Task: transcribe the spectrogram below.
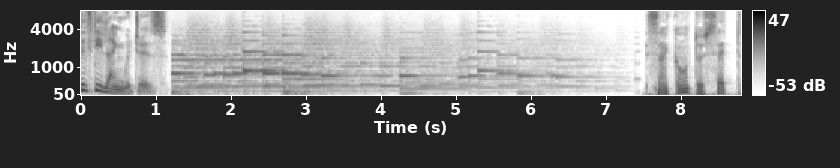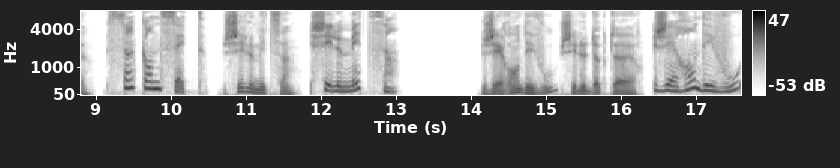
50 languages. 57. 57. Chez le médecin. Chez le médecin. J'ai rendez-vous chez le docteur. J'ai rendez-vous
